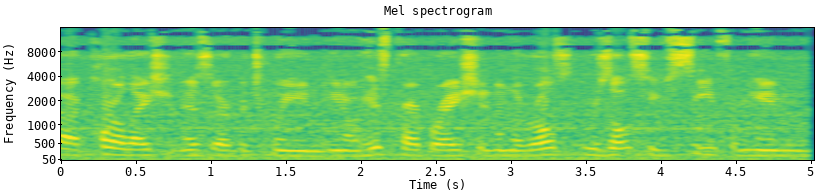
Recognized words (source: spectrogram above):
uh, correlation is there between you know his preparation and the results you've seen from him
